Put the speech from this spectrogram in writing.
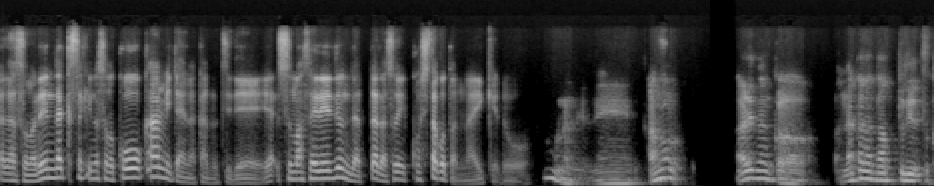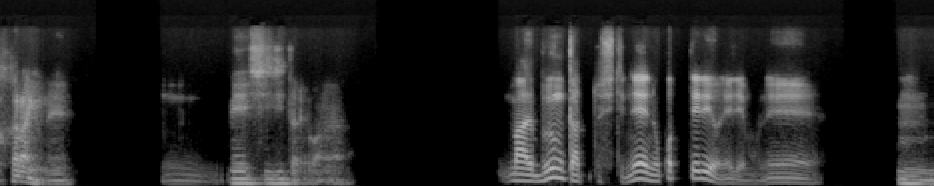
だからその連絡先のその交換みたいな形で済ませれるんだったらそれに越したことはないけど、そうなんだよね。あの、あれなんか、なかなかアップデートかからんよね。うん、名刺自体はね。まあ文化としてね、残ってるよね、でもね。うん。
